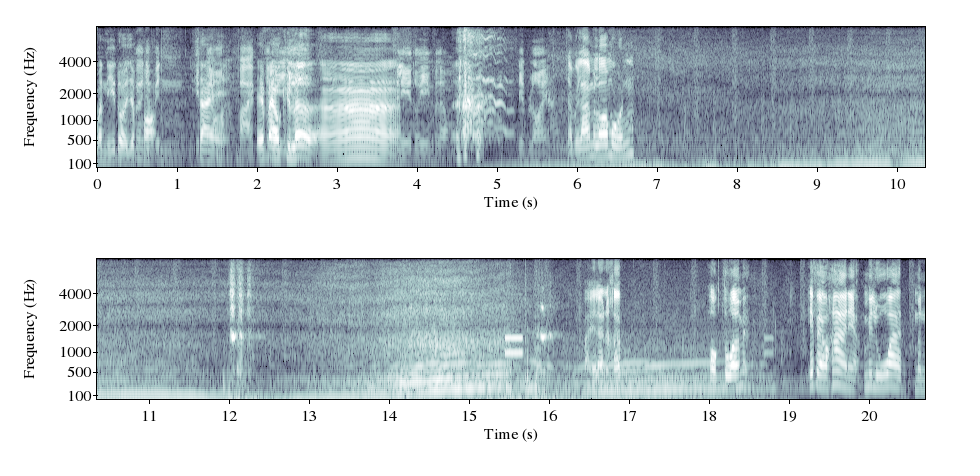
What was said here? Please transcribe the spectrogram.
วันนี้โดยเฉก็จะพาะเป็นใช่ FL 5 FL Killer อ่าทะเลตัวเองไปแล้วเรียบร้อยจับเวลามารอหมุน ไปแล้วนะครับ ออกตัว FL5 เนี่ย ไม่รู้ว่ามัน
